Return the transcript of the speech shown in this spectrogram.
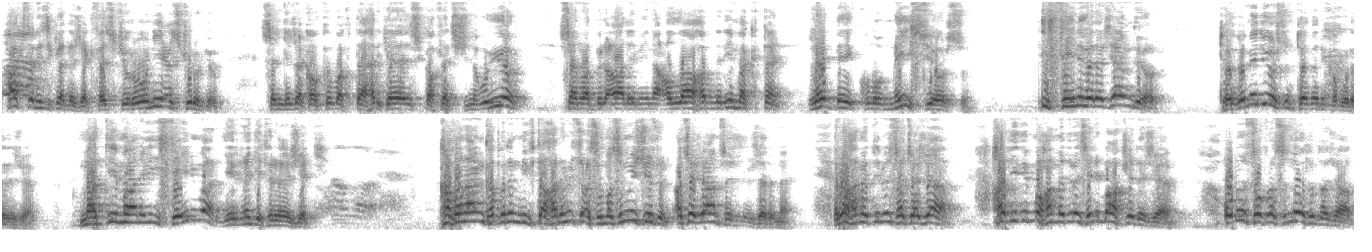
Hak seni zikredecek. Fesküruni eskürüküm. Sen gece kalkıp vakitte herkes gaflet içinde uyuyor. Sen Rabbül Alemine Allah'ım dediğin vakitte lebbey kulum ne istiyorsun? İsteğini vereceğim diyor. Tövbe mi ediyorsun? Tövbeni kabul edeceğim. Maddi manevi isteğin var. Yerine getirilecek. Kapanan kapının miftaharının açılmasını mı istiyorsun? Açacağım senin üzerine. Rahmetimi saçacağım. Habibim Muhammed'ime seni bahşedeceğim. Onun sofrasında oturtacağım.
